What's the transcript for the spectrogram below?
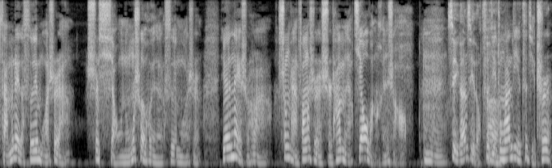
咱们这个思维模式啊，是小农社会的思维模式，因为那时候啊，生产方式使他们交往很少，嗯，自己干自己的，自己种完地自己吃，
